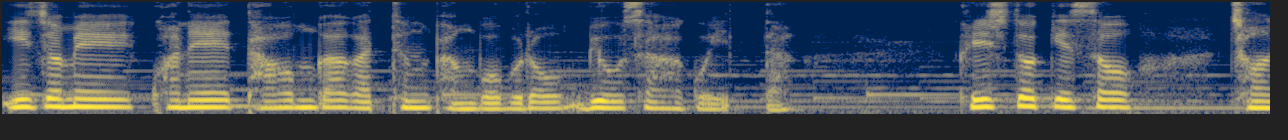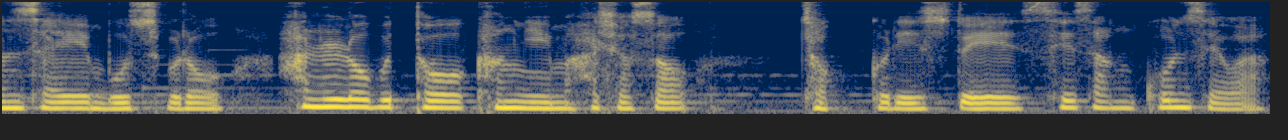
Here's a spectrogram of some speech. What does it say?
이 점에 관해 다음과 같은 방법으로 묘사하고 있다. 그리스도께서 전사의 모습으로 하늘로부터 강림하셔서 적그리스도의 세상 권세와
